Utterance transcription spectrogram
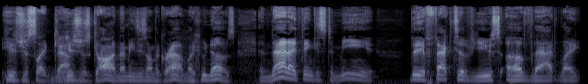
he's just like Yeah. he's just gone. That means he's on the ground. Like who knows? And that I think is to me the effective use of that like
